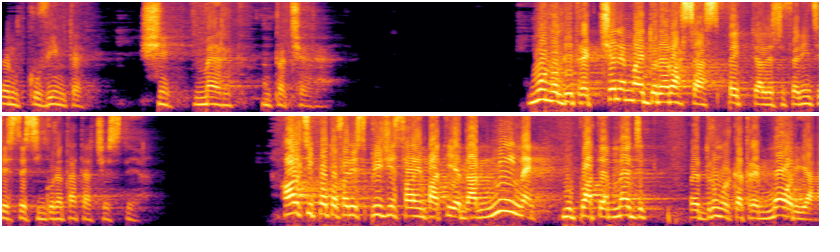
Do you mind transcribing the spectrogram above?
în cuvinte și merg în tăcere. Unul dintre cele mai dureroase aspecte ale suferinței este singurătatea acesteia. Alții pot oferi sprijin sau empatie, dar nimeni nu poate merge pe drumul către Moria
